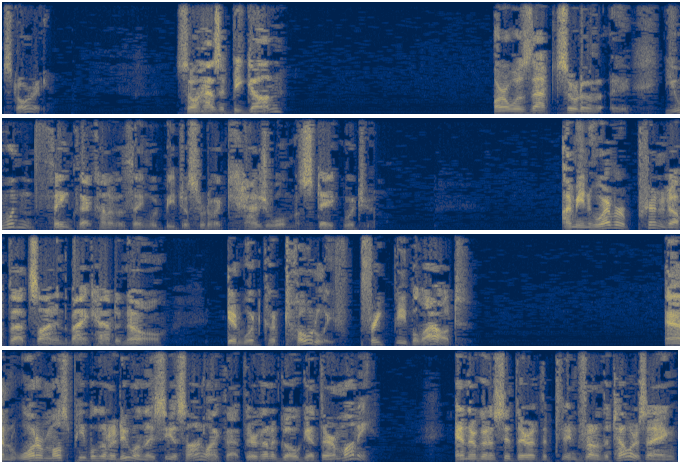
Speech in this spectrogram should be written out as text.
story. So has it begun? Or was that sort of, you wouldn't think that kind of a thing would be just sort of a casual mistake, would you? I mean, whoever printed up that sign in the bank had to know it would totally freak people out. And what are most people going to do when they see a sign like that? They're going to go get their money. And they're going to sit there the, in front of the teller saying,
